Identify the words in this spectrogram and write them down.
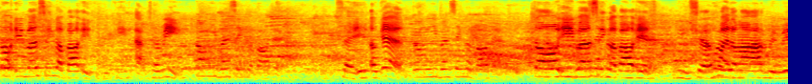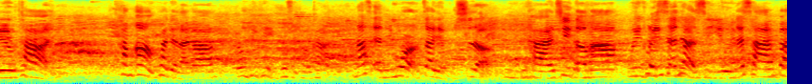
Don't even think about it. Repeat after me. Don't even think about it. Say it again. Don't even think about it. Don't even think about it. 你学会了吗？Review time. Come on，快点来吧。Don't picking 不许偷看。Not anymore，再也不是了。你还记得吗？Weekly sentence. See you next time. Bye.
